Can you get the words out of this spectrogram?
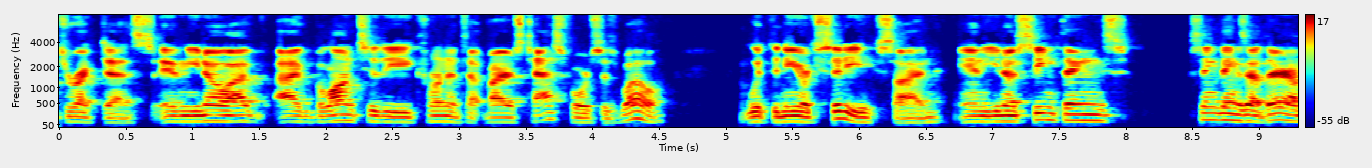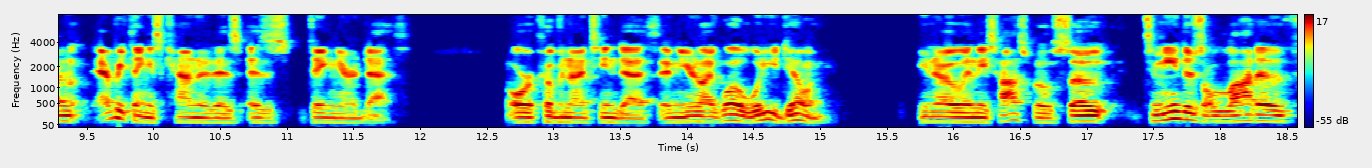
direct deaths. And, you know, I've, I belong to the coronavirus task force as well with the New York City side. And, you know, seeing things, seeing things out there, I'm, everything is counted as, as dang near death or COVID 19 death. And you're like, whoa, what are you doing? You know, in these hospitals. So to me, there's a lot of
